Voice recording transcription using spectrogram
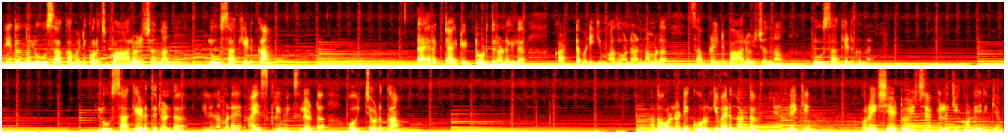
ഇനി ഇതൊന്ന് ലൂസാക്കാൻ വേണ്ടി കുറച്ച് പാലൊഴിച്ചൊന്ന് ലൂസാക്കി എടുക്കാം. ഡയറക്റ്റായിട്ട് ഇട്ട് കൊടുത്തിട്ടുണ്ടെങ്കിൽ കട്ട പിടിക്കും. അതുകൊണ്ടാണ് നമ്മൾ സെപ്പറേറ്റ് പാലൊഴിച്ചൊന്ന് ലൂസാക്കി എടുക്കുന്നത്. ലൂസാക്കി എടുത്തിട്ടുണ്ട്. ഇനി നമ്മുടെ ഐസ്ക്രീം മിക്സിലോട്ട് ഒഴിച്ചു കൊടുക്കാം. അത് ഓൾറെഡി കുറുകി വരുന്നുണ്ട്. ഇനി അതിലേക്ക് കുറേശ്ശെയായിട്ട് ഒഴിച്ച് ഇളക്കിക്കൊണ്ടേയിരിക്കാം.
